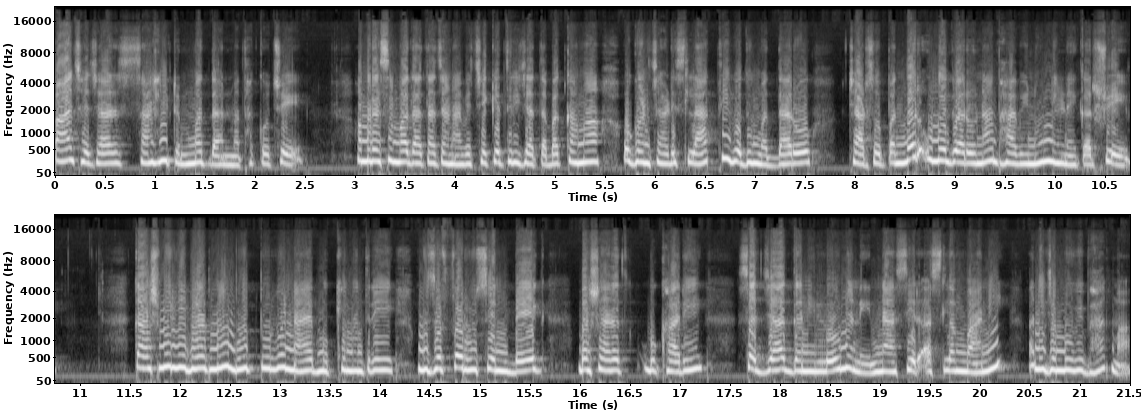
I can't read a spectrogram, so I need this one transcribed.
પાંચ હજાર સાહીઠ મતદાન મથકો છે. અમારા સંવાદદાતા જણાવે છે કે ત્રીજા તબક્કામાં ઓગણચાળીસ લાખથી વધુ મતદારો ચારસો પંદર ઉમેદવારોના ભાવિનો નિર્ણય કરશે. કાશ્મીર વિભાગમાં ભૂતપૂર્વ નાયબ મુખ્યમંત્રી મુઝફ્ફર હુસેન બેગ, બશારત બુખારી સજ્જાદ ગની લોન અને નાસિર અસલમ વાની અને જમ્મુ વિભાગમાં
